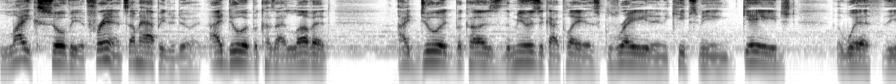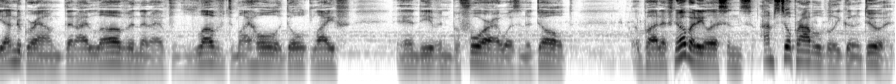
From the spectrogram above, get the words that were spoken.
like Soviet France, I'm happy to do it. I do it because I love it. I do it because the music I play is great and it keeps me engaged with the underground that I love and that I've loved my whole adult life and even before I was an adult. But if nobody listens, I'm still probably going to do it.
